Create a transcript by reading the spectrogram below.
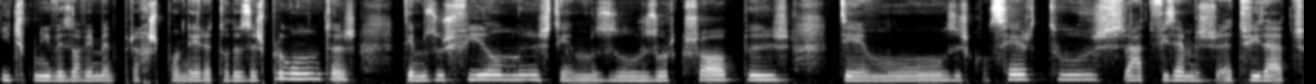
e disponíveis, obviamente, para responder a todas as perguntas. Temos os filmes, temos os workshops, temos os concertos, já fizemos atividades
